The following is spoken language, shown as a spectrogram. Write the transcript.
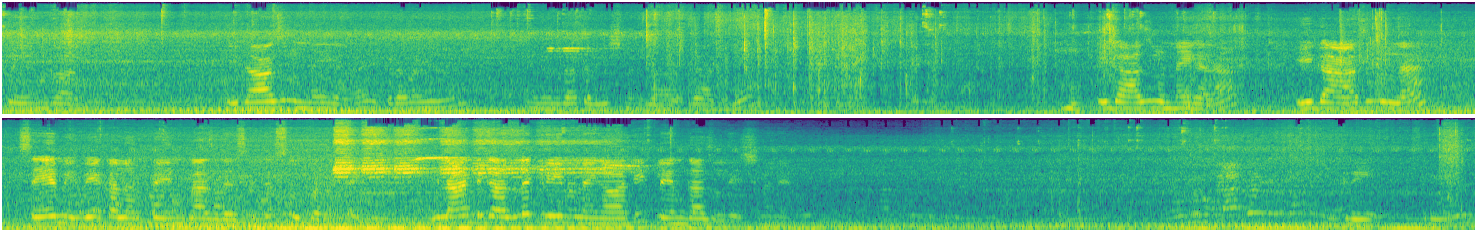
ప్లెయిన్ గాజులు ఈ గాజులు ఉన్నాయి కదా ఇక్కడ నేను ఇందాక తీసిన గాజులు. ఈ గాజులు ఉన్నాయి కదా ఈ గాజులలో సేమ్ ఇవే కలర్ ప్లెయిన్ గాజులు వేసుకుంటే సూపర్ ఉంటాయి. ఇలాంటి గాజులే గ్రీన్ ఉన్నాయి కాబట్టి ప్లెయిన్ గాజులు తెచ్చిన నేను. Green green.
